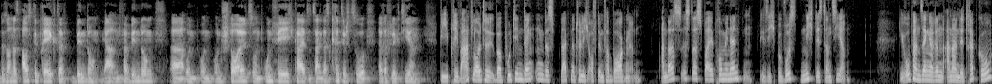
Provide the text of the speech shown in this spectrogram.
besonders ausgeprägte Bindung, ja, und Verbindung äh, und, und, und Stolz und Unfähigkeit, sozusagen das kritisch zu reflektieren. Wie Privatleute über Putin denken, das bleibt natürlich oft im Verborgenen. Anders ist das bei Prominenten, die sich bewusst nicht distanzieren. Die Opernsängerin Anna Netrebko,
